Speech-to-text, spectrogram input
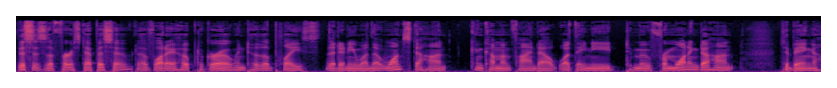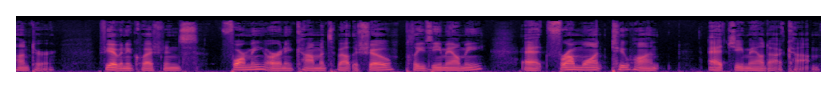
This is the first episode of what I hope to grow into the place that anyone that wants to hunt can come and find out what they need to move from wanting to hunt to being a hunter. If you have any questions for me or any comments about the show, please email me at fromwanttohunt at gmail.com.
